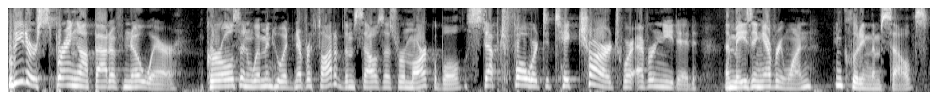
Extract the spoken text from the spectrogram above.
Leaders sprang up out of nowhere. Girls and women who had never thought of themselves as remarkable stepped forward to take charge wherever needed, amazing everyone, including themselves.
